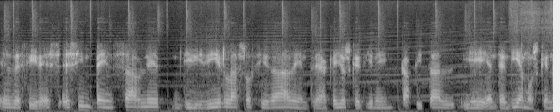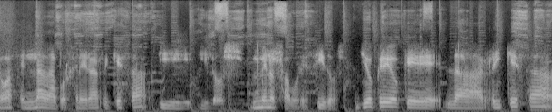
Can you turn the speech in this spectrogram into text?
Es decir, es, impensable dividir la sociedad entre aquellos que tienen capital y entendíamos que no hacen nada por generar riqueza y, los menos favorecidos. Yo creo que la riqueza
